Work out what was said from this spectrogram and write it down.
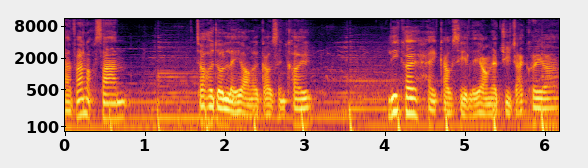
行翻落山，就去到里昂嘅旧城区。呢区系旧时里昂嘅住宅区啦，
